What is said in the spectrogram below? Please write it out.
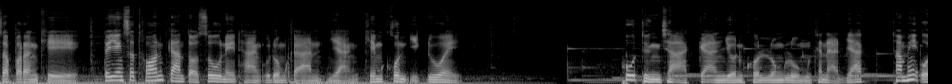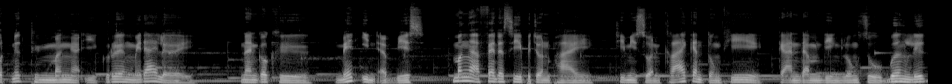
สัตว์ปรังเค แต่ยังสะท้อนการต่อสู้ในทางอุดมการณ์อย่างเข้มข้นอีกด้วย พูดถึงฉากการโยนคนลงหลุมขนาดยักษ์ทำให้อดนึกถึงมังงะอีกเรื่องไม่ได้เลย นั่นก็คือ Made in Abyss มังงะแฟนตาซีผจญภัยที่มีส่วนคล้ายกันตรงที่การดำดิ่งลงสู่เบื้องลึก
